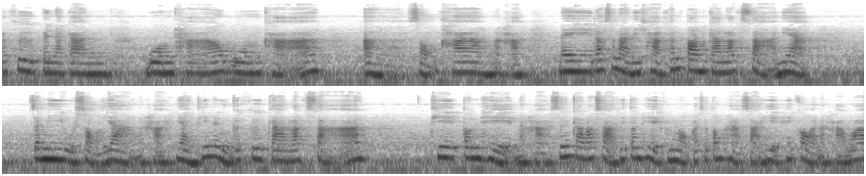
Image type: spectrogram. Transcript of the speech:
ก็คือเป็นอาการบวมเท้าบวมขาอาสองข้างนะคะ ในลักษณะนี้ค่ะขั้นตอนการรักษาเนี่ยจะมีอยู่ 2 อย่างนะคะ อย่างที่ 1 ก็คือการรักษา ที่ต้นเหตุนะคะ ซึ่งการรักษาที่ต้นเหตุคุณหมอก็จะต้องหาสาเหตุให้ก่อนนะคะ ว่า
